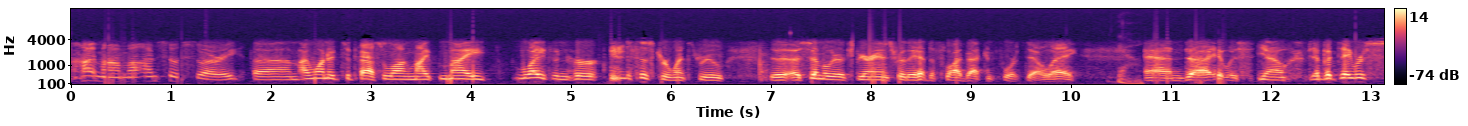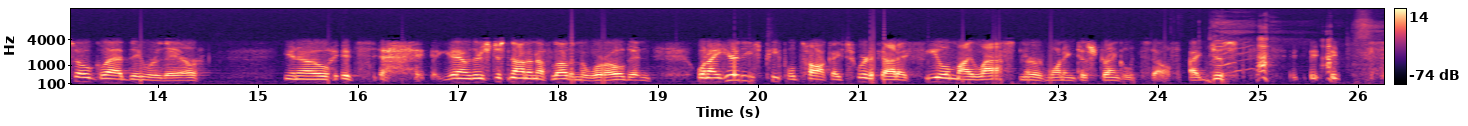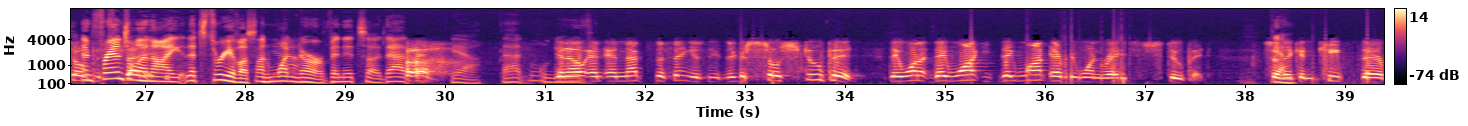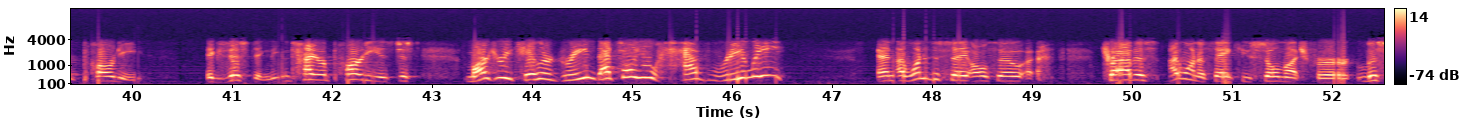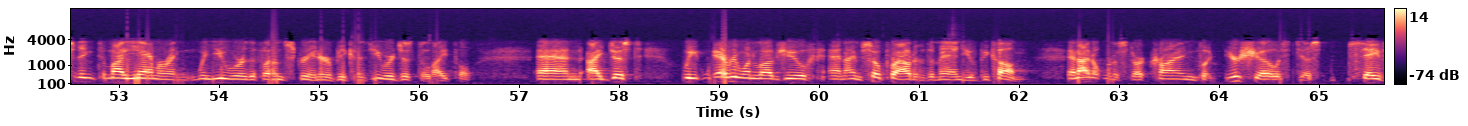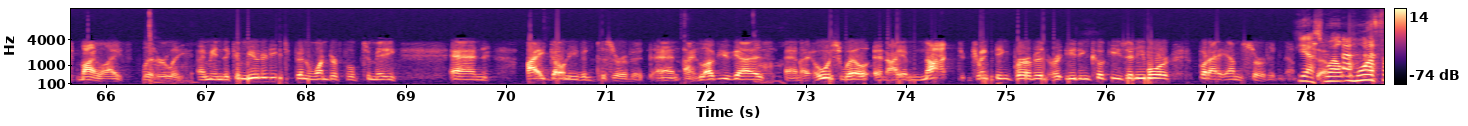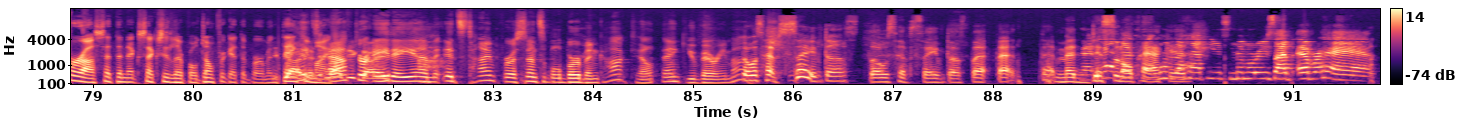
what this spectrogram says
Hi, Mama. I'm so sorry. Um, I wanted to pass along my my wife and her sister went through the, a similar experience where they had to fly back and forth to L.A. Yeah. And uh, it was, you know, but they were so glad they were there. You know, it's, you know, there's just not enough love in the world, and when I hear these people talk, I swear to God, I feel my last nerve wanting to strangle itself. I just, it, it, it's so. and Frangela and. I, that's three of us on one nerve, and it's uh, that. yeah, that. little You know, and and that's the thing is they- they're just so stupid. They want to, they want they want everyone raised stupid, so Yeah. they can keep their party existing. The entire party is just Marjorie Taylor Greene. That's all you have, really. And I wanted to say also, uh, Travis, I want to thank you so much for listening to my yammering when you were the phone screener because you were just delightful. And I just, we, everyone loves you, and I'm so proud of the man you've become. And I don't want to start crying, but your show has just saved my life, literally. I mean, the community's been wonderful to me, and I don't even deserve it. And I love you guys, and I always will. And I am not drinking bourbon or eating cookies anymore, but I am serving them. Yes, So- well, more for us at the next Sexy Liberal. Don't forget the bourbon. Thank you, It's Mike. after 8 a.m. It's time for a sensible bourbon cocktail. Thank you very much. Those have saved us. Those have saved us. That that that medicinal That's One of the package. happiest memories I've ever had.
